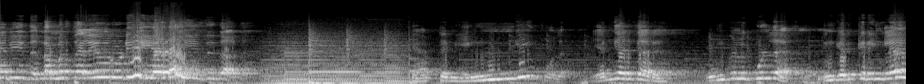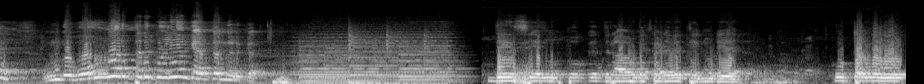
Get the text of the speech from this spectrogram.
தெரியுது. நம்ம தலைவருடைய இடம் இதுதான். கேப்டன் எங்கேயும் போல. எங்க இருக்காரு? உங்களுக்குள்ள. இங்க இருக்கிறீங்களே? உங்க ஒவ்வொருத்தருக்குள்ளேயும் கேப்டன் இருக்காரு. தேசிய முற்போக்கு திராவிட கழகத்தினுடைய கூட்டங்களில்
